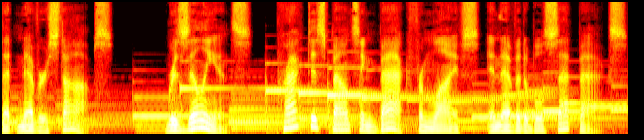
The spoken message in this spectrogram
that never stops. Resilience. Practice bouncing back from life's inevitable setbacks.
